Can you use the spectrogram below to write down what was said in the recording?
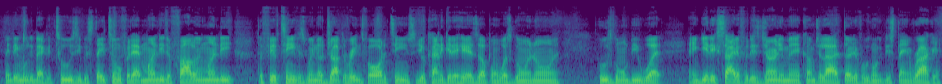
I think they moved it back to Tuesday, but stay tuned for that Monday. The following Monday, the 15th, is when they'll drop the ratings for all the teams. So you'll kind of get a heads up on what's going on, who's going to be what, and get excited for this journey, man. Come July 30th, we're going to get this thing rocking.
